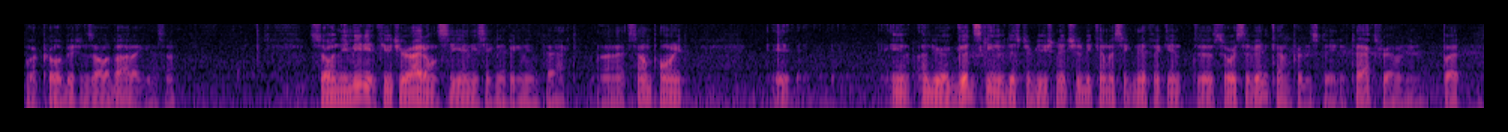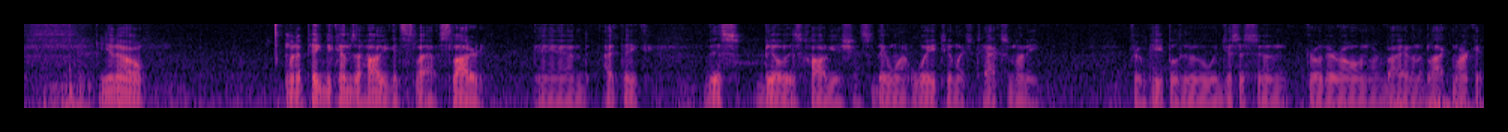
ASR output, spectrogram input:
what prohibition's all about, I guess, huh? So in the immediate future, I don't see any significant impact. Uh, at some point, it, in, under a good scheme of distribution, it should become a significant uh, source of income for the state, of tax revenue. But, you know, when a pig becomes a hog, it gets sla- slaughtered. And I think this bill is hoggish. It's, they want way too much tax money from people who would just as soon grow their own or buy it on the black market.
